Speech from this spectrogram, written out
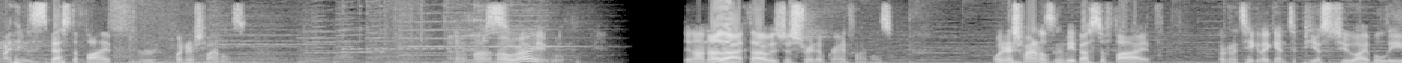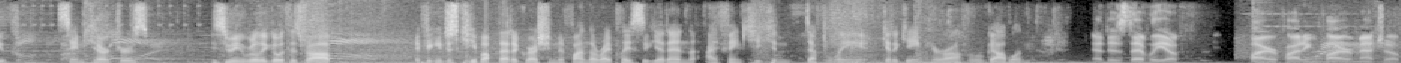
I think this is best of five for winners finals. Never mind. All right. Did not know that. I thought it was just straight up grand finals. Winners finals is gonna be best of five. They're gonna take it again to PS2, I believe. Same characters. He's doing really good with his job. If he can just keep up that aggression and find the right place to get in, I think he can definitely get a game here off of Goblin. Yeah, there's definitely a fire fighting fire matchup.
